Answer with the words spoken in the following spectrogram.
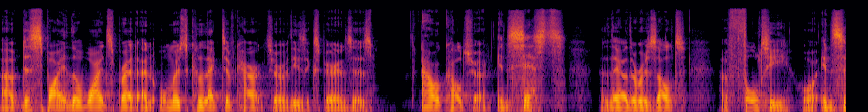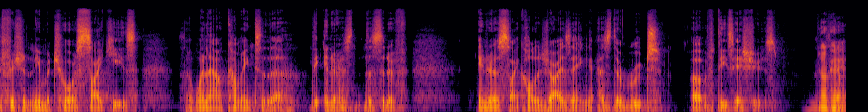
Uh, despite the widespread and almost collective character of these experiences, our culture insists that they are the result of faulty or insufficiently mature psyches. So we're now coming to the the inner, the sort of inner psychologizing as the root of these issues. Okay.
